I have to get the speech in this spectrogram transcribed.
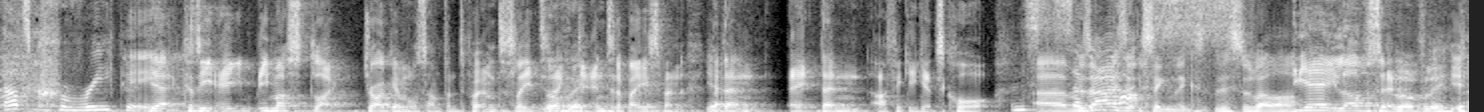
That's creepy. Yeah, because he, he he must like drug him or something to put him to sleep to Lovely. then get into the basement. Yeah. But then eh, then I think he gets caught. And this is Um, Does seven Isaac plus. sing this, this as well? or? yeah, he loves it. Lovely. Yeah.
